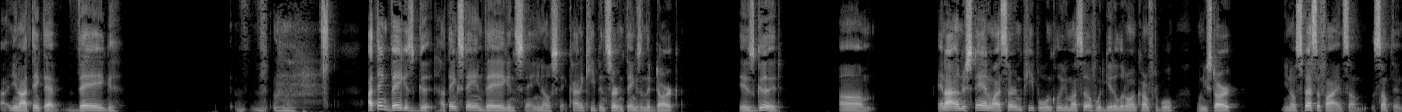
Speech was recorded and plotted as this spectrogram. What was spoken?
uh, you know, I think that vague. I think vague is good. I think staying vague and stay, you know, stay, kind of keeping certain things in the dark is good. Um, and I understand why certain people, including myself, would get a little uncomfortable when you start, you know, specifying some something,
